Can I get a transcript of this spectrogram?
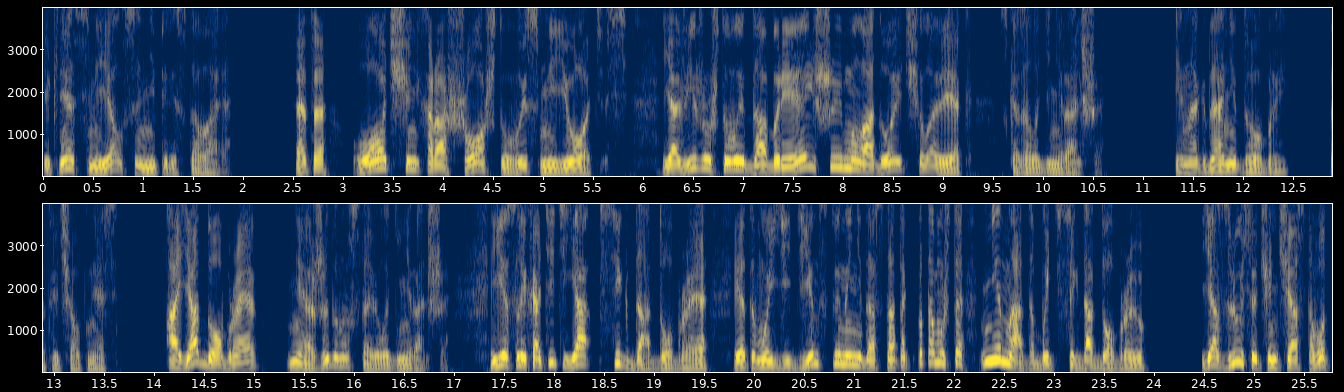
И князь смеялся, не переставая. «Это очень хорошо, что вы смеетесь. Я вижу, что вы добрейший молодой человек», — сказала генеральша. «Иногда недобрый», — отвечал князь. «А я добрая», — неожиданно вставила генеральша. «Если хотите, я всегда добрая. Это мой единственный недостаток, потому что не надо быть всегда добрую». Я злюсь очень часто вот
